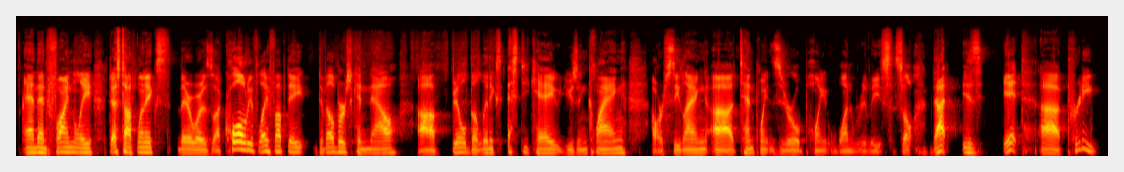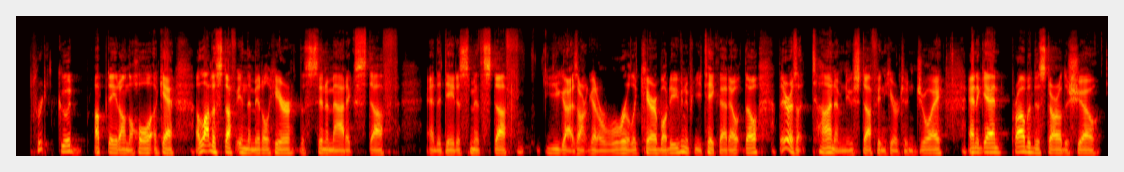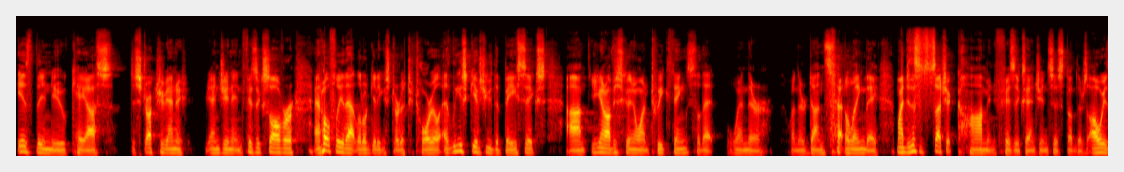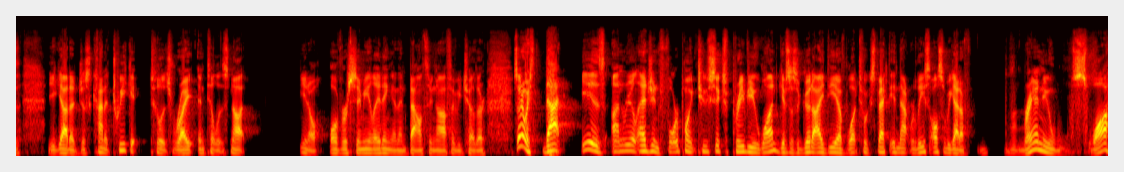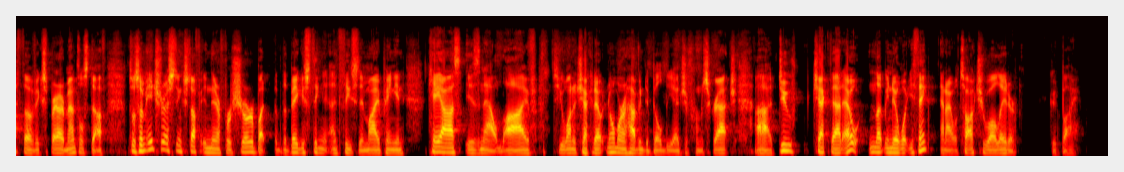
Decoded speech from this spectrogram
And then finally, desktop Linux, there was a quality of life update. Developers can now uh, build the Linux SDK using Clang or CLang uh, 10.0.1 release. So that is it. Uh, pretty, pretty good update on the whole. Again, a lot of stuff in the middle here, the cinematic stuff and the Datasmith stuff, you guys aren't going to really care about. Even if you take that out, though, there is a ton of new stuff in here to enjoy. And again, probably the star of the show is the new Chaos Destructive engine and physics solver and hopefully that little getting started tutorial at least gives you the basics um, you're obviously going to want to tweak things so that when they're when they're done settling they mind you this is such a common physics engine system. There's always you got to just kind of tweak it till it's right until it's not you know over simulating and then bouncing off of each other. So anyways that is unreal engine 4.26 preview 1 gives us a good idea of what to expect in that release. Also we got a brand new swath of experimental stuff. So some interesting stuff in there for sure. But the biggest thing, at least in my opinion, Chaos is now live. So you want to check it out. No more having to build the edge from scratch. Uh, do check that out and let me know what you think. And I will talk to you all later. Goodbye.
